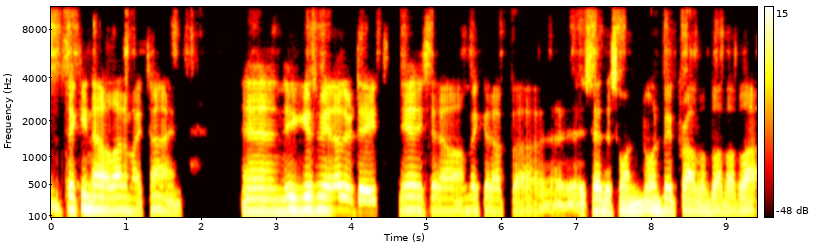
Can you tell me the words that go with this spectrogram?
I'm taking now a lot of my time. And he gives me another date. Yeah, he said, oh, I'll make it up. Uh, I just had this one one big problem, blah, blah, blah.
